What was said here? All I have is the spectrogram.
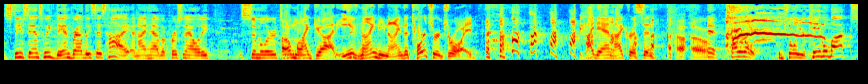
Steve Sansweet, Dan Bradley says hi, and I have a personality similar to. Oh my God, Eve 99, the torture droid. hi, Dan. Hi, Kristen. Uh oh. Hey, by the way, control your cable box,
